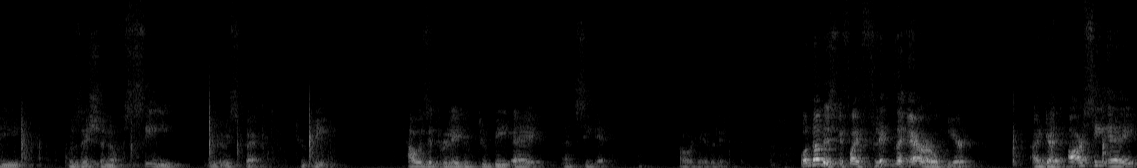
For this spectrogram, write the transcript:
The position of C with respect to B. How is it related to BA and CA? How are they related? Well, notice if I flip the arrow here, I get RCA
